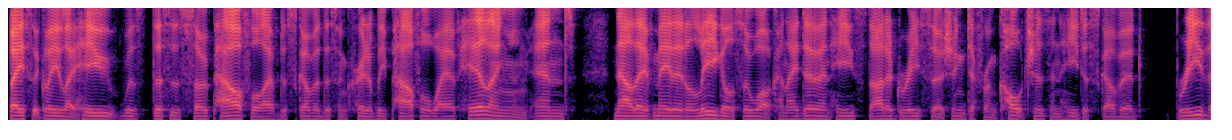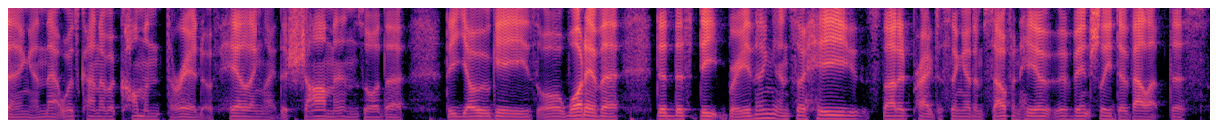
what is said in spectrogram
basically like he was this is so powerful i've discovered this incredibly powerful way of healing and now they've made it illegal so what can i do? And he started researching different cultures and he discovered breathing and that was kind of a common thread of healing like the shamans or the the yogis or whatever did this deep breathing. And so he started practicing it himself and he eventually developed this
